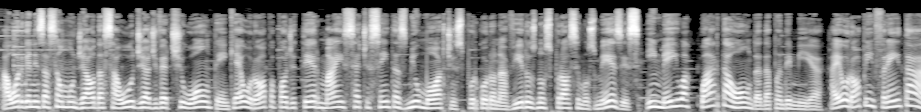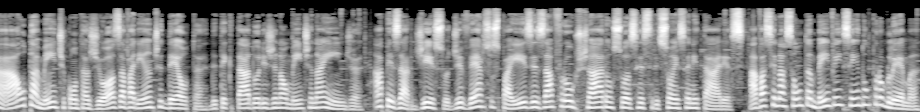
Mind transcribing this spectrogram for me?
A Organização Mundial da Saúde advertiu ontem que a Europa pode ter mais 700 mil mortes por coronavírus nos próximos meses, em meio à quarta onda da pandemia. A Europa enfrenta a altamente contagiosa variante Delta, detectada originalmente na Índia. Apesar disso, diversos países afrouxaram suas restrições sanitárias. A vacinação também vem sendo um problema.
